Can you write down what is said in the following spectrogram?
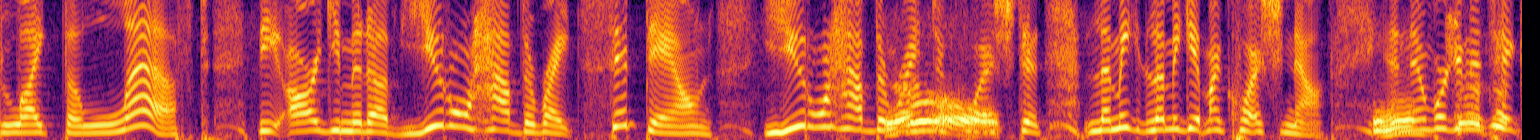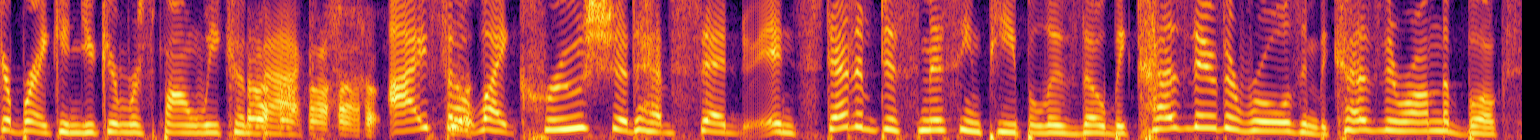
like the left, the argument of you don't have the right. Sit down. You don't have the right to question. Let me let me get my question out, and then we're going to mm-hmm. take a break, and you can respond. when We come back. I felt like Cruz should have said instead of dismissing people as though because they're the rules and because they're on the books,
